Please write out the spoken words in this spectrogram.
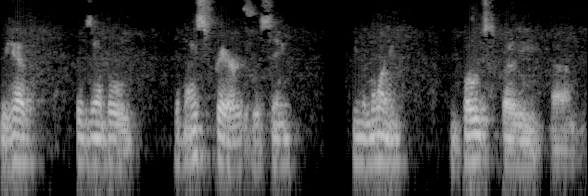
We have, example, a nice prayer that we sing in the morning, composed by the um,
